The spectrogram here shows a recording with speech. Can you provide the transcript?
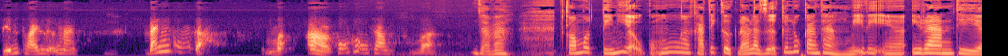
tiến thoái lưỡng nan. Đánh cũng dở mà ở cũng không xong. Và Dạ vâng. Có một tín hiệu cũng khá tích cực đó là giữa cái lúc căng thẳng Mỹ bị ờ, Iran thì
